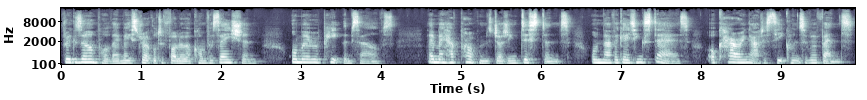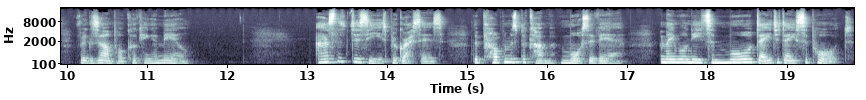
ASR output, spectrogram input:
For example, they may struggle to follow a conversation or may repeat themselves. They may have problems judging distance or navigating stairs or carrying out a sequence of events, for example, cooking a meal. As the disease progresses, the problems become more severe and they will need some more day to day support.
